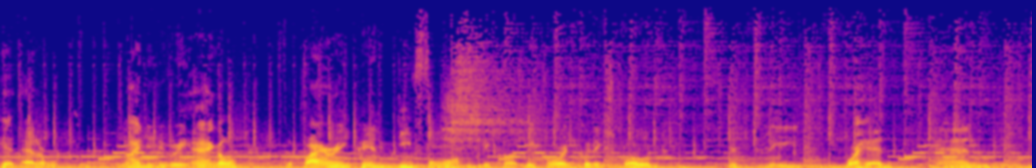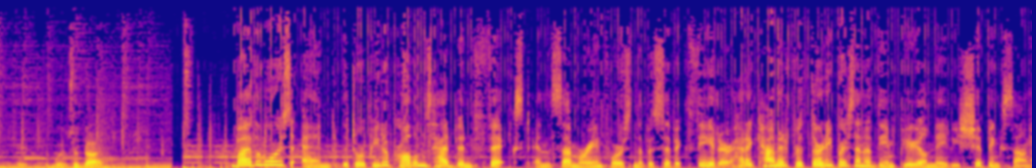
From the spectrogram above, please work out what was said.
hit at a 90 degree angle, the firing pin deformed because before it could explode the, warhead, and it was a dud. By the war's end, the torpedo problems had been fixed, and the submarine force in the Pacific Theater had accounted for 30% of the Imperial Navy's shipping sunk,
